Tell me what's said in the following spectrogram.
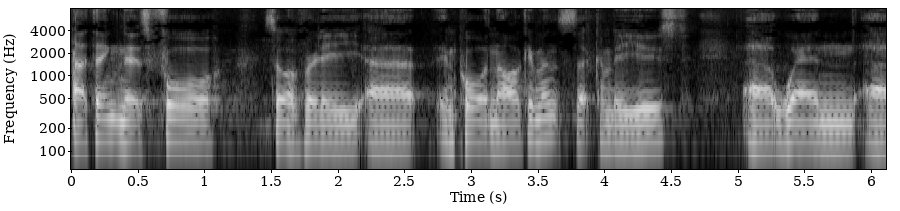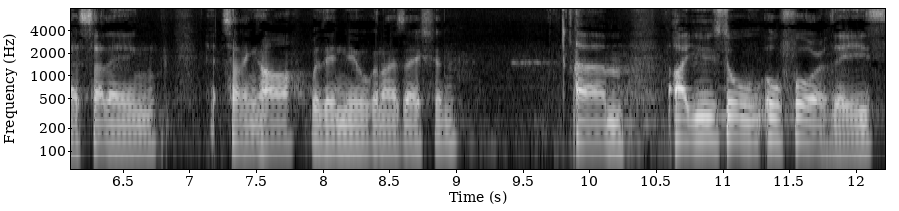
I think there's four sort of really uh, important arguments that can be used uh, when uh, selling selling R within the organisation. Um, I used all, all four of these.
